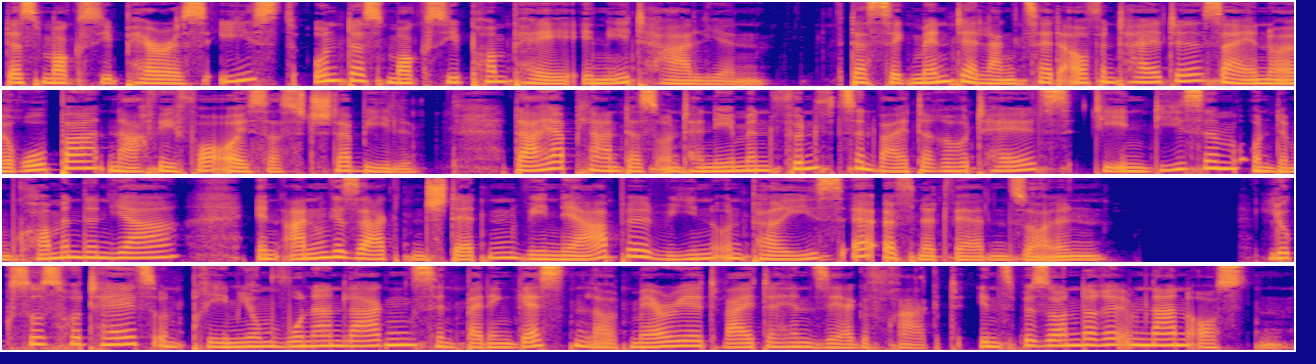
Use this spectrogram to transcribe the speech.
das Moxie Paris East und das Moxie Pompeii in Italien. Das Segment der Langzeitaufenthalte sei in Europa nach wie vor äußerst stabil. Daher plant das Unternehmen 15 weitere Hotels, die in diesem und im kommenden Jahr in angesagten Städten wie Neapel, Wien und Paris eröffnet werden sollen. Luxushotels und Premium-Wohnanlagen sind bei den Gästen laut Marriott weiterhin sehr gefragt, insbesondere im Nahen Osten.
